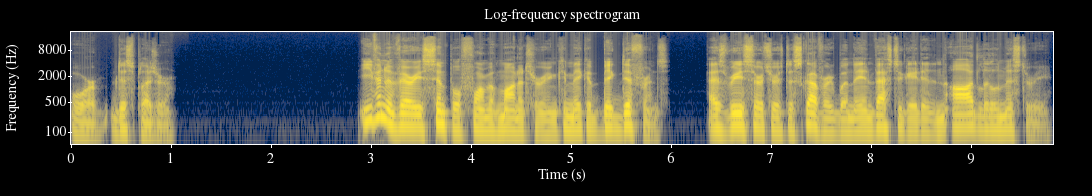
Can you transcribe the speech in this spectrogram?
or displeasure. Even a very simple form of monitoring can make a big difference, as researchers discovered when they investigated an odd little mystery.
